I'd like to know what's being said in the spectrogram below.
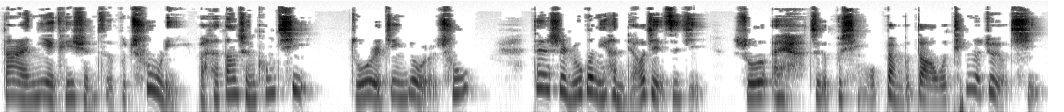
当然，你也可以选择不处理，把它当成空气，左耳进右耳出。但是，如果你很了解自己，说：“哎呀，这个不行，我办不到，我听了就有气。”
